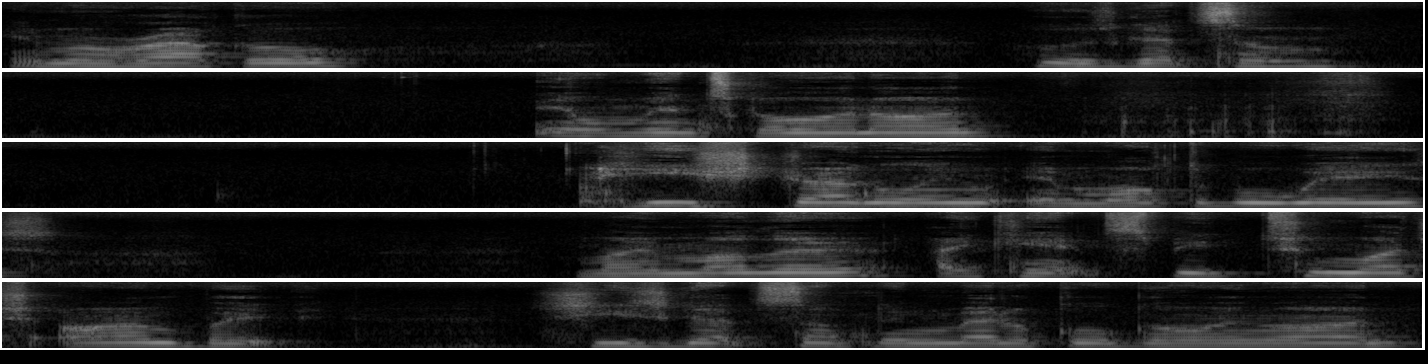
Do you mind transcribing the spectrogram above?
in Morocco who's got some ailments going on. He's struggling in multiple ways. My mother, I can't speak too much on, but she's got something medical going on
